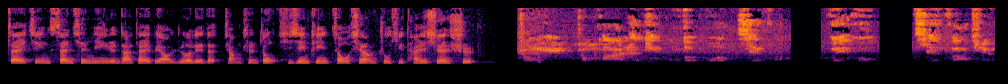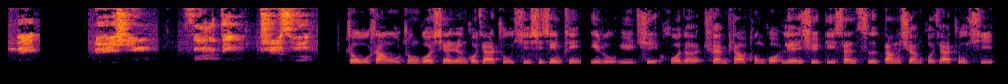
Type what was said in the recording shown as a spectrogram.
在近三千名人大代表热烈的掌声中，习近平走向主席台宣誓。忠于中华人民共和国宪法，维护宪法权威，履行法定职责。周五上午，中国现任国家主席习近平一如预期获得全票通过，连续第三次当选国家主席。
